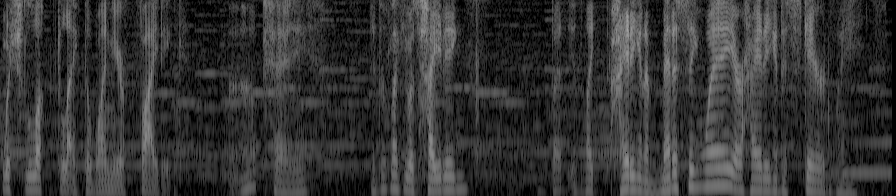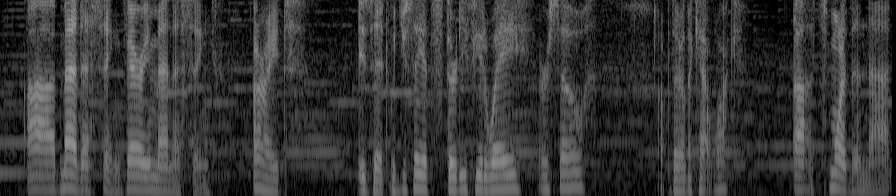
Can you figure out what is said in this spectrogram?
which looked like the one you're fighting. Okay. It looked like he was hiding, but in, like hiding in a menacing way or hiding in a scared way. Uh, menacing, very menacing. All right. Is it? Would you say it's 30 feet away or so? Up there on the catwalk? Uh, it's more than that.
